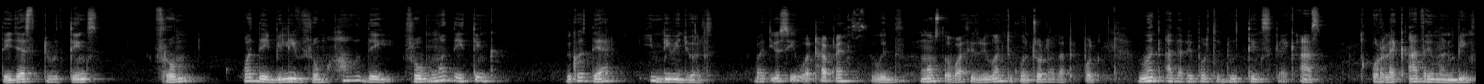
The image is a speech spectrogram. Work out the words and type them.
they just do things from what they believe, from how they, from what they think, because they are individuals. But you see, what happens with most of us is we want to control other people. We want other people to do things like us or like other human beings.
